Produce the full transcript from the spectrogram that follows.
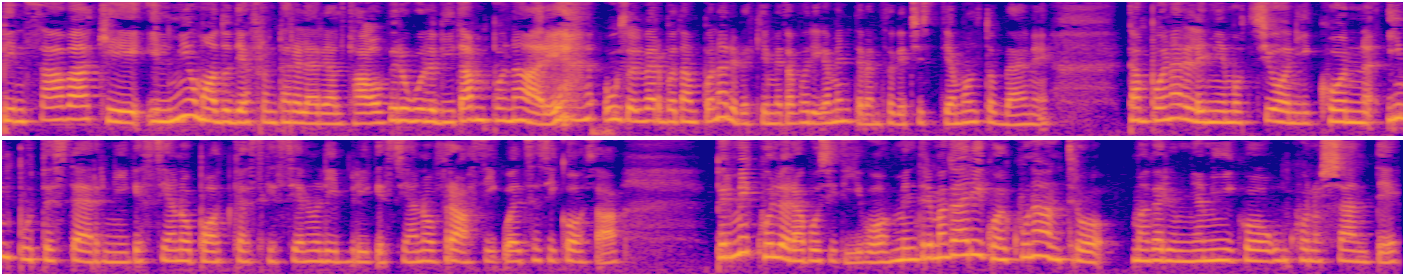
pensava che il mio modo di affrontare la realtà, ovvero quello di tamponare, uso il verbo tamponare perché metaforicamente penso che ci stia molto bene, tamponare le mie emozioni con input esterni, che siano podcast, che siano libri, che siano frasi, qualsiasi cosa, per me quello era positivo, mentre magari qualcun altro, magari un mio amico, un conoscente,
